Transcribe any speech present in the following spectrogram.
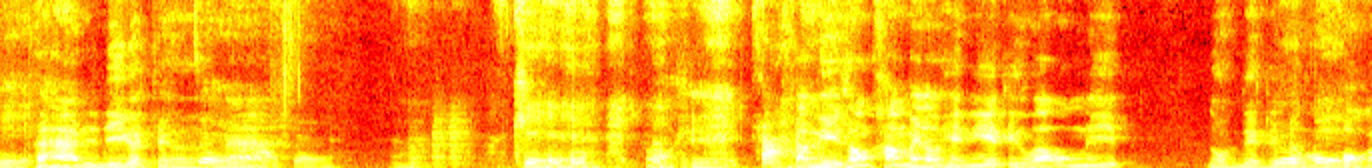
นี่ถ้าหาดีๆก็เจอเจอนะค่ะเจออ่าโอเค โอเค ค่ะถ้ามีทองคำให้เราเห็นนี้ถือว่าองค์นี้โดดเด่นในเรื่องของโภค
